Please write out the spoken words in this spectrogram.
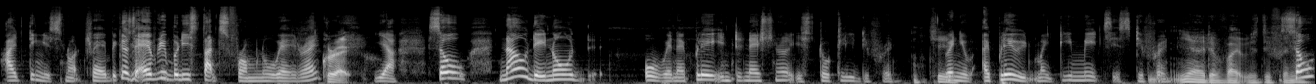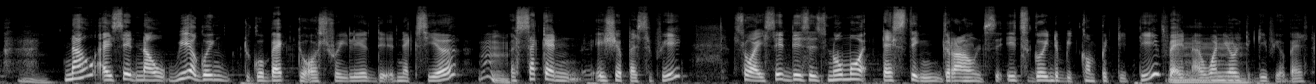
I think it's not fair because everybody starts from nowhere, right? Correct. Yeah. So now they know. Oh, when I play international, it's totally different. Okay. When you I play with my teammates, it's different. Yeah, the vibe is different. So now I said, now we are going to go back to Australia the next year, a second Asia Pacific. So I said, this is no more testing grounds. It's going to be competitive, and I want you all to give your best.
